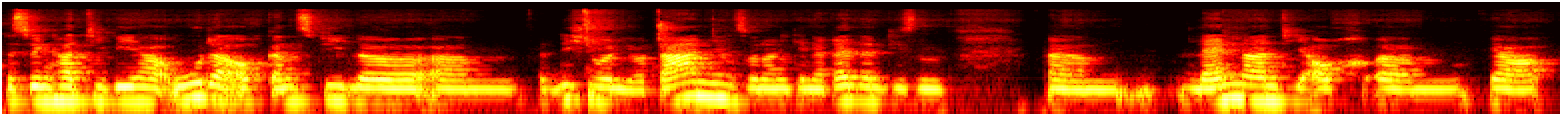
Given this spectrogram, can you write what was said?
deswegen hat die WHO da auch ganz viele, ähm, nicht nur in Jordanien, sondern generell in diesen ähm, Ländern, die auch ähm, ja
